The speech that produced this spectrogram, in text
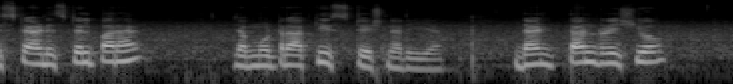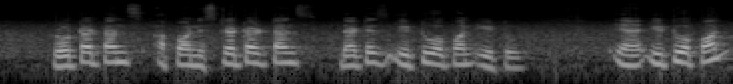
स्टैंड स्टिल पर है जब मोटर आपकी स्टेशनरी है। Then turn ratio rotor turns upon stator turns that is E two upon E two E two upon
